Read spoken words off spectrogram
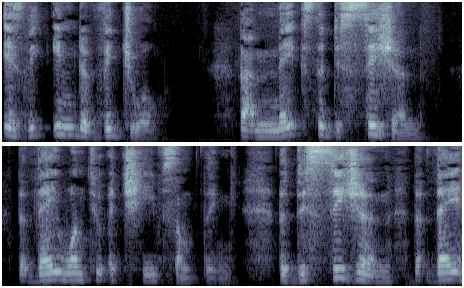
is the individual that makes the decision that they want to achieve something, the decision that they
